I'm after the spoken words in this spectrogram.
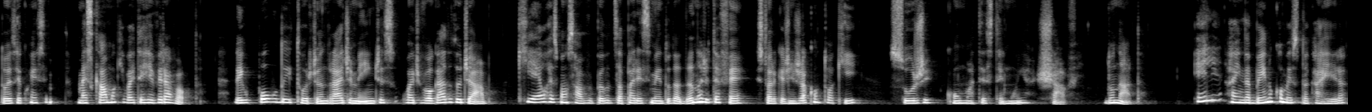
dois reconhecimentos. Mas calma que vai ter reviravolta. Leopoldo Heitor de Andrade Mendes, o advogado do diabo, que é o responsável pelo desaparecimento da Dana de Tefé, história que a gente já contou aqui, surge com uma testemunha-chave. Do nada. Ele, ainda bem no começo da carreira,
